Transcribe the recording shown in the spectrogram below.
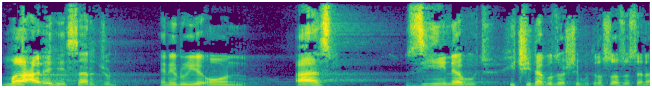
ما علیه سرجون. یعنی روی اون اسب زینی نبود. هیچی نگذاشته بود. رسول الله صلی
